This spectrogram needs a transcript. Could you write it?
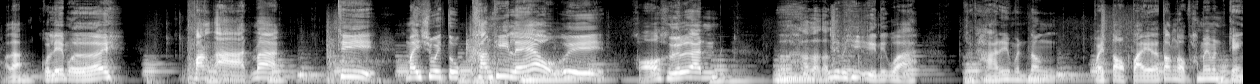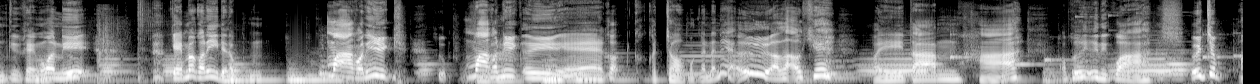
เอาละโกเลมเอ้ยบังอาจมาก ที่ไม่ช่วยตุกครั้งที่แล้วอุ้ยขอคืนล้วกันเอาละเรารีบไปที่อื่นดีกว่าคาถานี่มันต้องไปต่อไปแล้วต้องแบบทำให้มันแข็งแข็งเมากกว่านี้ เก่งมากกว่านี้เดี๋ยวมากกว่านี้อีกมากกว่านี้อีกเอ้ยเนี่ยก็กระจอกเหมือนกันนะเนี่ยเออเอาละโอเค ไปตามหาเอาพื้นอื่นดีกว่าเอ้ยจุ๊บเอ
